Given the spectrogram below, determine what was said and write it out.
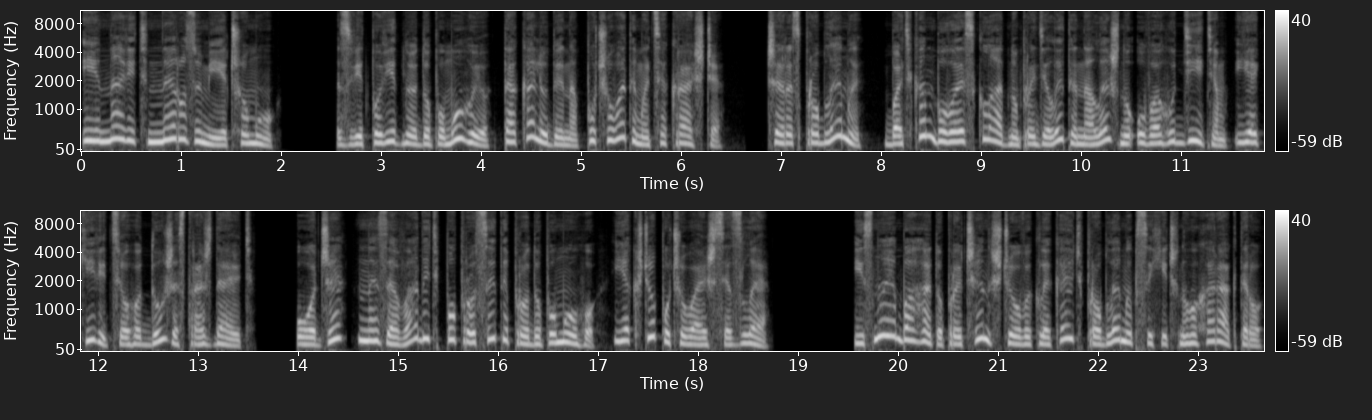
і навіть не розуміє чому. З відповідною допомогою така людина почуватиметься краще. Через проблеми батькам буває складно приділити належну увагу дітям, які від цього дуже страждають. Отже, не завадить попросити про допомогу, якщо почуваєшся зле. Існує багато причин, що викликають проблеми психічного характеру.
